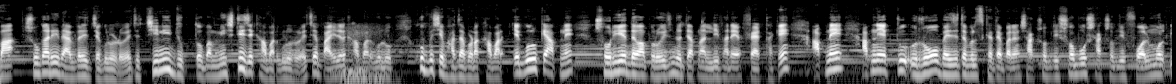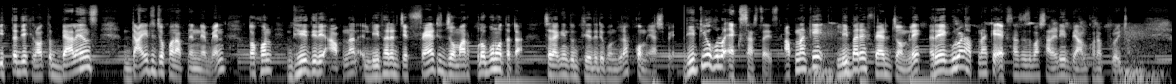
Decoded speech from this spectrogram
বা সুগারি ব্যাভারেজ যেগুলো রয়েছে, চিনিযুক্ত বা মিষ্টি যে খাবারগুলো রয়েছে, বাইরের খাবারগুলো, খুব বেশি ভাজা পড়া খাবার, এগুলোকে আপনি সরিয়ে দেওয়া প্রয়োজন যদি আপনার লিভারে ফ্যাট থাকে। আপনি আপনি একটু রো ভেজিটেবলস খেতে পারেন, শাকসবজি, সবুজ শাকসবজি, ফলমূল ইত্যাদি খেলে অর্থাৎ ব্যালেন্স ডায়েট যখন আপনি নেবেন, তখন ধীরে ধীরে আপনার লিভারের যে ফ্যাট জমার প্রবণতাটা, সেটা কিন্তু ধীরে ধীরে বন্ধুরা কমে আসবে। দ্বিতীয় হলো এক্সারসাইজ আপনাকে লিভারে ফ্যাট জমলে রেগুলার আপনাকে এক্সারসাইজ বা শারীরিক ব্যায়াম করা প্রয়োজন।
